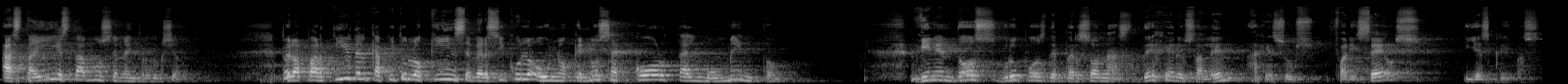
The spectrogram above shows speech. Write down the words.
Hasta ahí estamos en la introducción. Pero a partir del capítulo 15, versículo 1, que no se acorta el momento, vienen dos grupos de personas de Jerusalén a Jesús, fariseos y escribas.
